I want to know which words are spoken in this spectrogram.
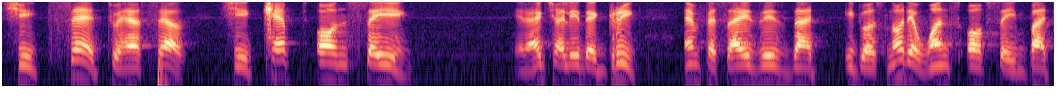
she said to herself, she kept on saying, and actually, the Greek emphasizes that it was not a once off saying, but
